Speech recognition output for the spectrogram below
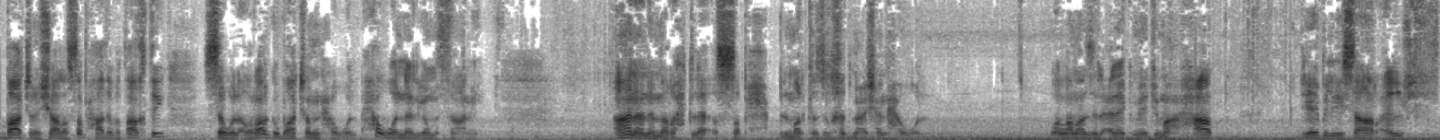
باكر إن شاء الله الصبح هذه بطاقتي سوي الأوراق وباكر نحول. حولنا اليوم الثاني. أنا لما رحت له الصبح بالمركز الخدمة عشان نحول. والله ما زل عليكم يا جماعة. حاط جيبي اليسار ألف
